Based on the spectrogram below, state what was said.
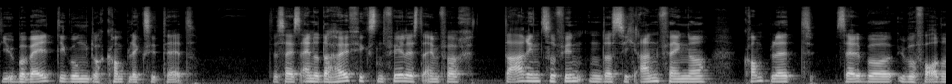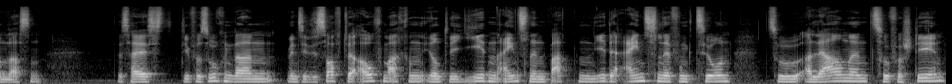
die Überwältigung durch Komplexität. Das heißt, einer der häufigsten Fehler ist einfach darin zu finden, dass sich Anfänger komplett selber überfordern lassen. Das heißt, die versuchen dann, wenn sie die Software aufmachen, irgendwie jeden einzelnen Button, jede einzelne Funktion zu erlernen, zu verstehen.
